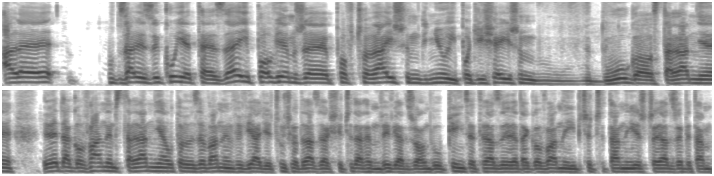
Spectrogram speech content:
ale zaryzykuję tezę i powiem, że po wczorajszym dniu i po dzisiejszym długo, starannie redagowanym, starannie autoryzowanym wywiadzie, czuć od razu jak się czyta ten wywiad, że on był 500 razy redagowany i przeczytany jeszcze raz, żeby tam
